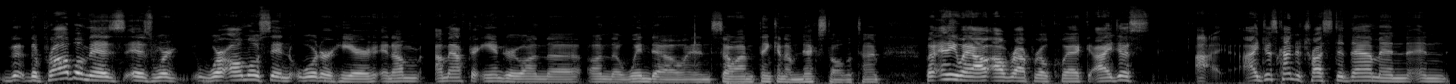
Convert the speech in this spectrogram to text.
the the problem is is we're we're almost in order here, and I'm I'm after Andrew on the on the window, and so I'm thinking I'm next all the time. But anyway, I'll, I'll wrap real quick. I just I I just kind of trusted them, and and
